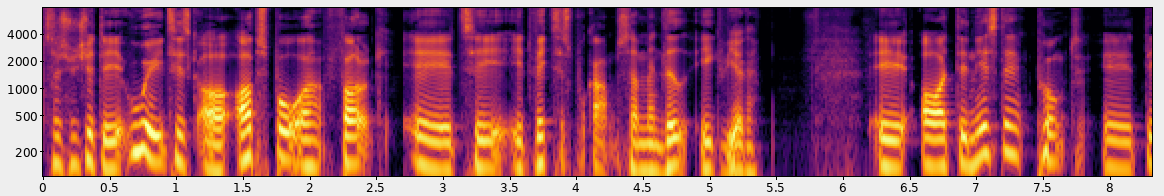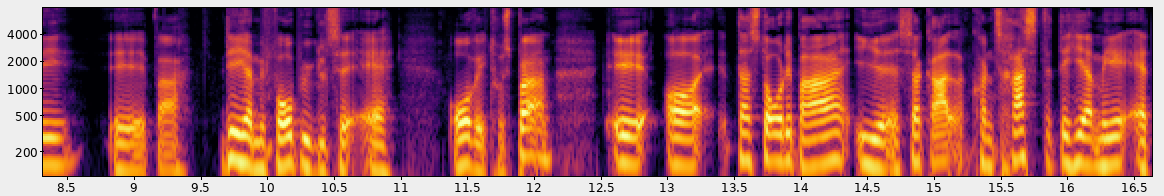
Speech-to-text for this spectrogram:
så synes jeg, det er uetisk at opspore folk øh, til et vægtelsesprogram, som man ved ikke virker. Øh, og det næste punkt, øh, det øh, var det her med forebyggelse af overvægt hos børn. Øh, og der står det bare i øh, så græld kontrast, det her med, at,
